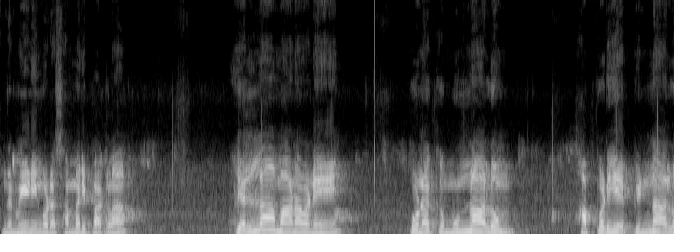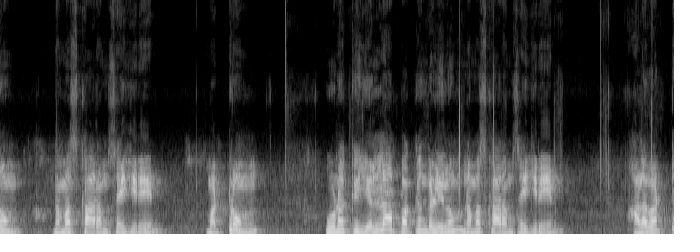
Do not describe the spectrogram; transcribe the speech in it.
இந்த மீனிங்கோட சம்மரி பார்க்கலாம். எல்லா மாணவனே உனக்கு முன்னாலும் அப்படியே பின்னாலும் நமஸ்காரம் செய்கிறேன். மற்றும் உனக்கு எல்லா பக்கங்களிலும் நமஸ்காரம் செய்கிறேன். அளவற்ற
